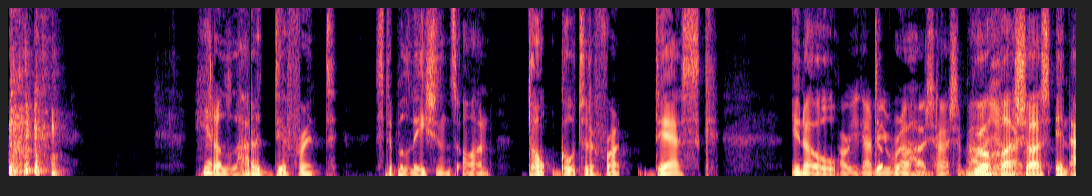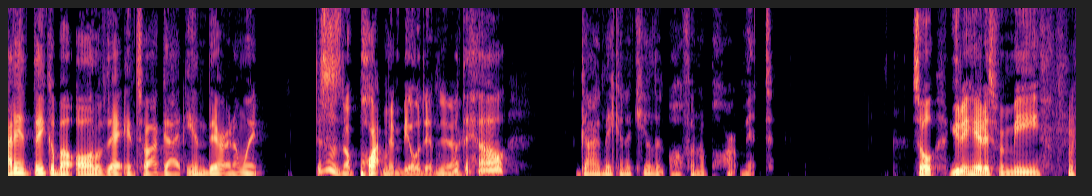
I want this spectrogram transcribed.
he had a lot of different stipulations on don't go to the front desk, you know, Or you gotta be real hush hush about real hush hush. And I didn't think about all of that until I got in there and I went, this is an apartment building. Yeah. What the hell? Guy making a killing off an apartment. So you didn't hear this from me.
